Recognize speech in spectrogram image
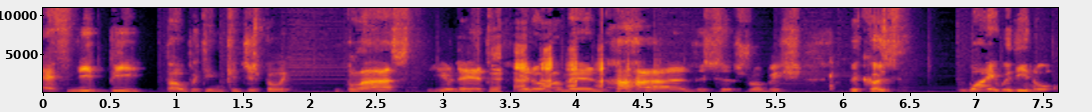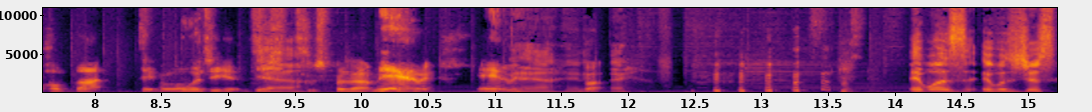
if need be, Palpatine could just be like, blast, you're dead. You know what I mean? Haha, this shit's rubbish. Because why would he not have that technology? It's Yeah. Just, just for that. Anyway, anyway. Yeah. Anyway. But- it was it was just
